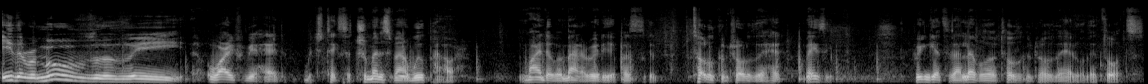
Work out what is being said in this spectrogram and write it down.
either remove the worry from your head, which takes a tremendous amount of willpower, mind over matter, really, a person's total control of their head. Amazing. If we can get to that level of total control of their head or their thoughts,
